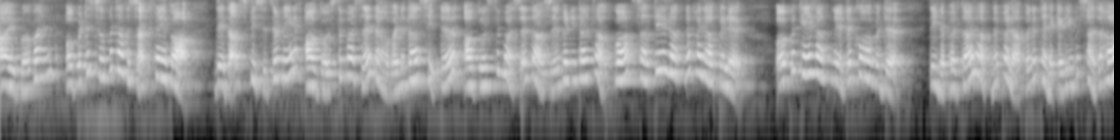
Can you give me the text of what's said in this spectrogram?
අයිබවන් ඔබට සුබ දවසක් වේවා. දෙදස් විසිතුනේ අගෝස්තු මස දහවනදා සිට අගෝස්තු මස දාසය වනිදා දක්වා සතිය ලක්න පලාපල. ඔබගේ ලක්නයට කොහොමද. දිනපතා ලක්න පලාපල තැනකැරීම සඳහා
